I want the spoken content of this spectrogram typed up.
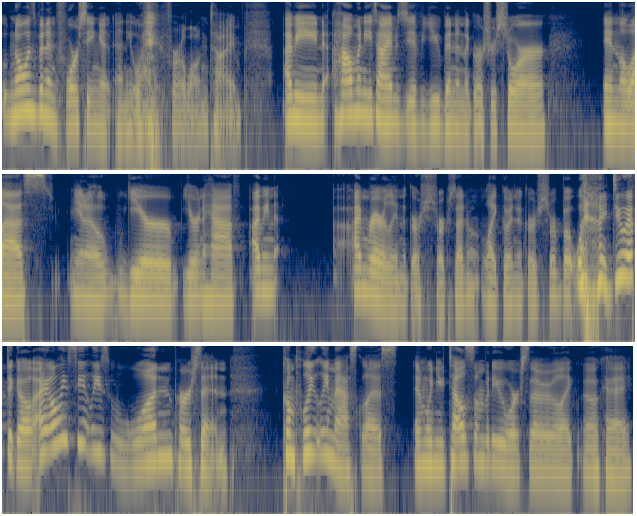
no one's been enforcing it anyway for a long time. I mean, how many times have you been in the grocery store in the last, you know, year, year and a half? I mean, I'm rarely in the grocery store because I don't like going to the grocery store. But when I do have to go, I always see at least one person completely maskless. And when you tell somebody who works there, they're like, okay.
